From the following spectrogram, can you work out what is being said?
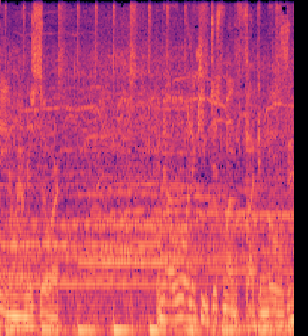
Casino and Resort. You know, we want to keep this motherfucking moving.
